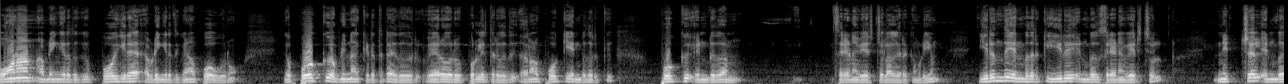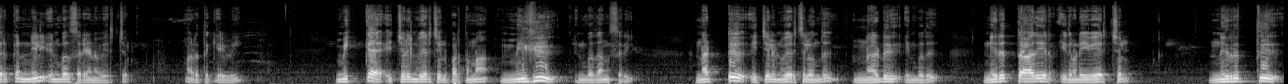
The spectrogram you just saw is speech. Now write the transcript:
போனான் அப்படிங்கிறதுக்கு போகிற அப்படிங்கிறதுக்கு வேணால் போ வரும். இங்கே போக்கு அப்படின்னா கிட்டத்தட்ட அது ஒரு வேற ஒரு பொருளை தருவது. அதனால் போக்கி என்பதற்கு போக்கு என்று தான் சரியான வேர்ச்சொல்லாக இருக்க முடியும். இருந்து என்பதற்கு இரு என்பது சரியான வேர்ச்சொல் நிற்றல் என்பதற்கு நில் என்பது சரியான வேர்ச்சொல். அடுத்த கேள்வி. மிக்க இச்சொலின் வேர்ச்சொல் பார்த்தோம்னா மிகு என்பதுதான் சரி. நட்டு இச்சொலின் வேர்ச்சொல் வந்து நடு என்பது. நிறுத்தாதீர் இதனுடைய வேர்ச்சொல் நிறுத்து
